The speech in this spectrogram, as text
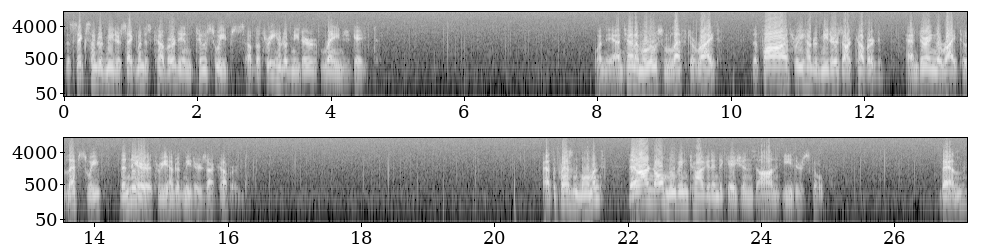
The 600 meter segment is covered in two sweeps of the 300 meter range gate. When the antenna moves from left to right, the far 300 meters are covered, and during the right to left sweep, the near 300 meters are covered. At the present moment, there are no moving target indications on either scope. Then,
